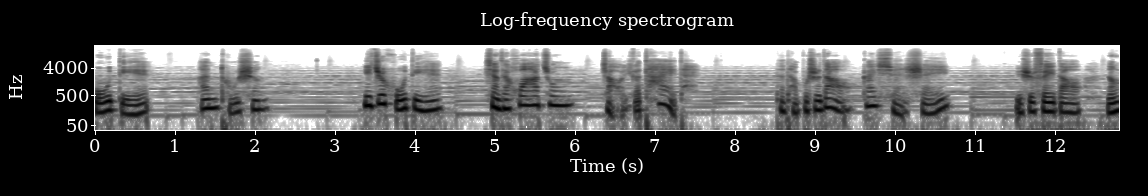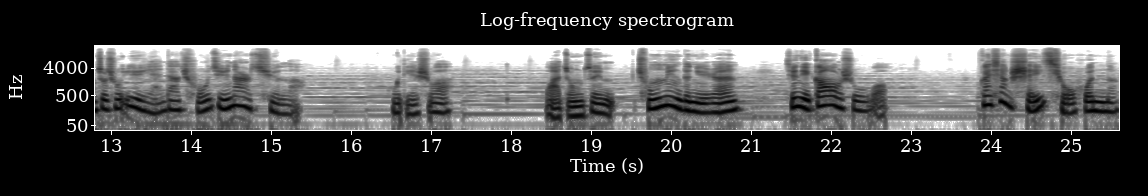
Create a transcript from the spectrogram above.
蝴蝶，安徒生。一只蝴蝶想在花中找一个太太，但它不知道该选谁，于是飞到能做出预言的雏菊那儿去了。蝴蝶说：“花中最聪明的女人，请你告诉我，该向谁求婚呢？”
